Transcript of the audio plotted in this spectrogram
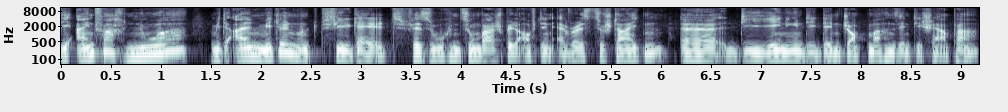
die einfach nur mit allen Mitteln und viel Geld versuchen, zum Beispiel auf den Everest zu steigen. Äh, diejenigen, die den Job machen, sind die Sherpa.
